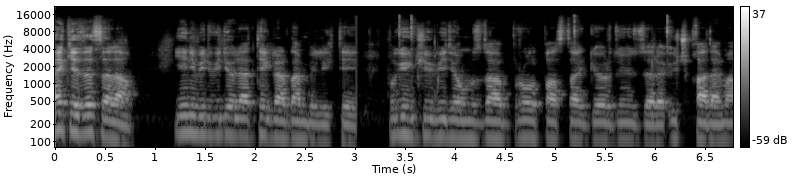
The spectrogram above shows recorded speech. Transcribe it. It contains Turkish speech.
Herkese selam. Yeni bir videoyla tekrardan birlikteyiz. Bugünkü videomuzda Brawl Pass'ta gördüğünüz üzere 3 kademe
